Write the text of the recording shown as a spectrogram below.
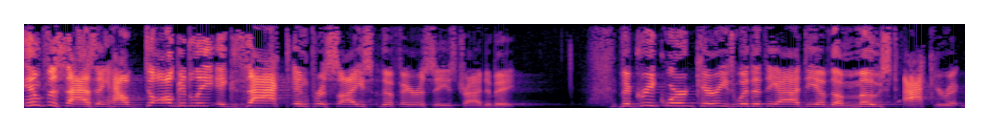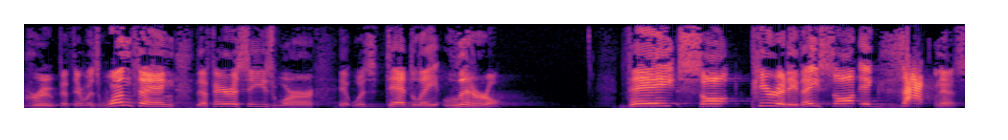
emphasizing how doggedly exact and precise the Pharisees tried to be. The Greek word carries with it the idea of the most accurate group. If there was one thing the Pharisees were, it was deadly literal. They sought purity. They sought exactness.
